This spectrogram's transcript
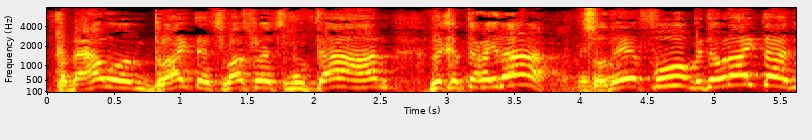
From our bright it's masra it's mutar lekatayla. So therefore, b'deoraita,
